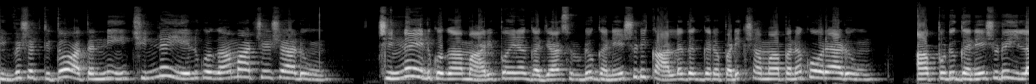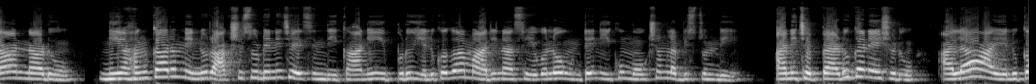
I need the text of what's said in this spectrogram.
దివ్యశక్తితో అతన్ని చిన్న ఏలుకగా మార్చేశాడు. చిన్న ఎలుకగా మారిపోయిన గజాసురుడు గణేశుడి కాళ్ళ దగ్గర పడి క్షమాపణ కోరాడు. అప్పుడు గణేశుడు ఇలా అన్నాడు నీ అహంకారం నిన్ను రాక్షసుడిని చేసింది కానీ ఇప్పుడు ఎలుకగా మారి నా సేవలో ఉంటే నీకు మోక్షం లభిస్తుంది అని చెప్పాడు గణేశుడు. అలా ఆ ఎలుక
